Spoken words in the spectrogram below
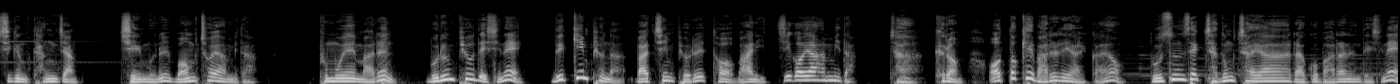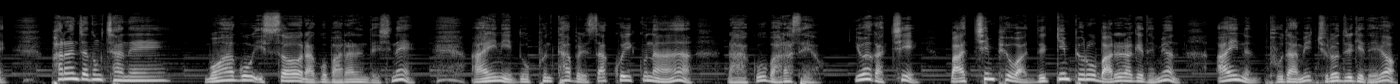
지금 당장 질문을 멈춰야 합니다. 부모의 말은 물음표 대신에 느낌표나 마침표를 더 많이 찍어야 합니다. 자, 그럼 어떻게 말을 해야 할까요? 무슨 색 자동차야? 라고 말하는 대신에 파란 자동차네. 뭐 하고 있어? 라고 말하는 대신에 아인이 높은 탑을 쌓고 있구나. 라고 말하세요. 이와 같이 마침표와 느낌표로 말을 하게 되면 아이는 부담이 줄어들게 되어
